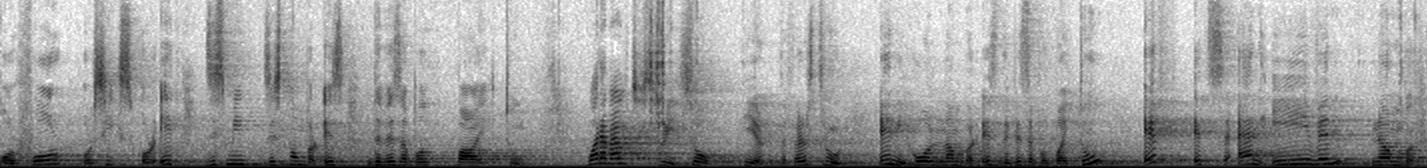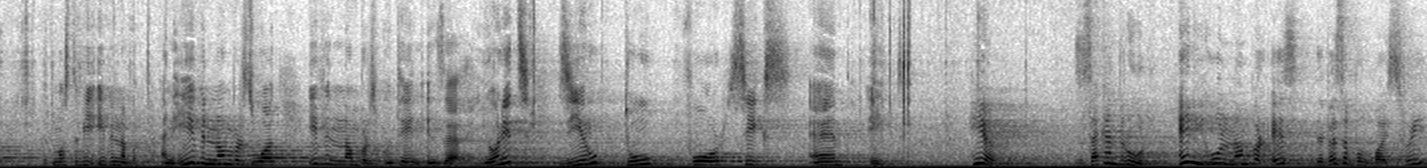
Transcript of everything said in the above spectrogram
or 4 or 6 or 8, this means this number is divisible by 2. What about 3? So here, the first rule, any whole number is divisible by 2 if it's an even number. It must be even number. And even numbers what? Even numbers contained in the units 0, 2, 4, 6, and 8. Here, the second rule, any whole number is divisible by 3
